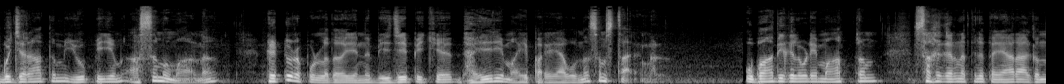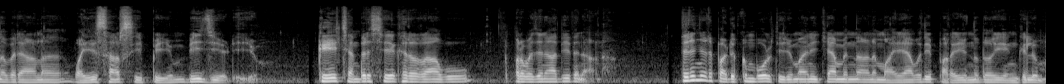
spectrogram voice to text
ഗുജറാത്തും യു പിയും അസമുമാണ് കെട്ടുറപ്പുള്ളത് എന്ന് ബി ജെ പിക്ക് ധൈര്യമായി പറയാവുന്ന സംസ്ഥാനങ്ങൾ. ഉപാധികളോടെ മാത്രം സഹകരണത്തിന് തയ്യാറാകുന്നവരാണ് വൈ എസ് ആർ സി പിയും ബി ജെ ഡിയും. കെ ചന്ദ്രശേഖര റാവു പ്രവചനാതീതനാണ്. തിരഞ്ഞെടുപ്പ് അടുക്കുമ്പോൾ തീരുമാനിക്കാമെന്നാണ് മായാവതി പറയുന്നത് എങ്കിലും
